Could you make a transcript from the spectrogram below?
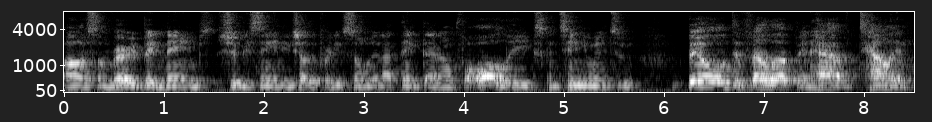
uh, some very big names should be seeing each other pretty soon. And I think that um, for all leagues, continuing to build, develop, and have talent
